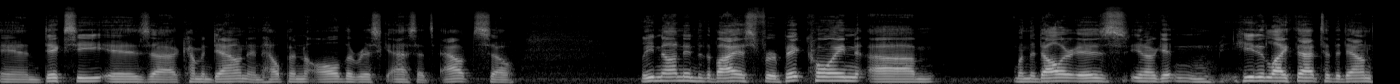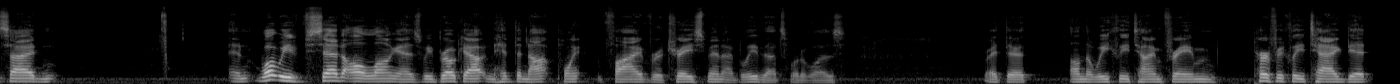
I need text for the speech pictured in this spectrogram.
and Dixie is uh, coming down and helping all the risk assets out. So, leading on into the bias for Bitcoin, um, when the dollar is, you know, getting heated like that to the downside, and what we've said all along as we broke out and hit the 0.5 retracement, I believe that's what it was, right there on the weekly time frame, perfectly tagged it,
